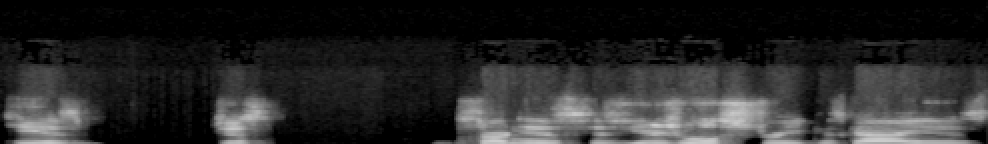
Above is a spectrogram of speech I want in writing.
he is just starting his his usual streak. This guy is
